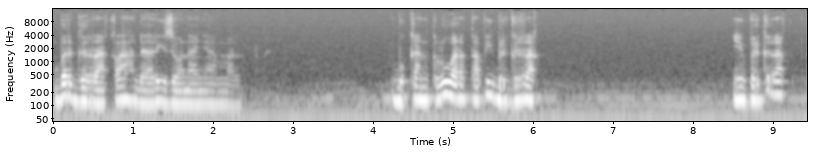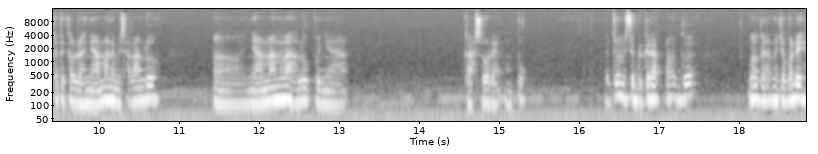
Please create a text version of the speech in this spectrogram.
bergeraklah dari zona nyaman. Bukan keluar tapi bergerak. Ya bergerak ketika udah nyaman ya misalkan lu e, nyaman lah lu punya kasur yang empuk itu lu mesti bergerak. Oh gue gue gerak nih coba deh.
